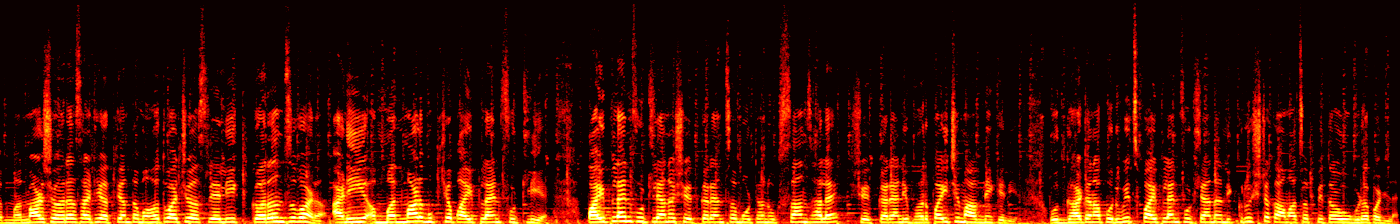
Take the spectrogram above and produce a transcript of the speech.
तर मनमाड शहरासाठी अत्यंत महत्वाची असलेली करंजवण आणि मनमाड मुख्य पाईपलाईन फुटली आहे पाईपलाईन फुटल्यानं शेतकऱ्यांचं मोठं नुकसान झालंय. शेतकऱ्यांनी भरपाईची मागणी केली आहे उद्घाटनापूर्वीच पाईपलाईन फुटल्यानं निकृष्ट कामाचं पितळ उघडं पडलंय.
